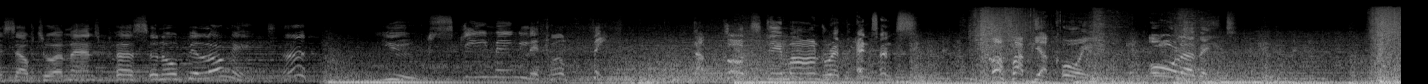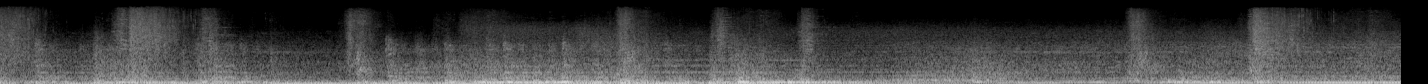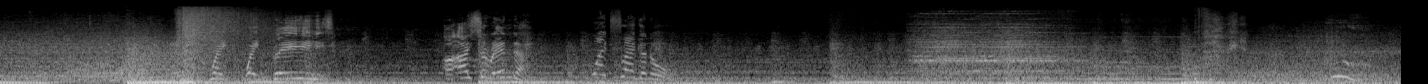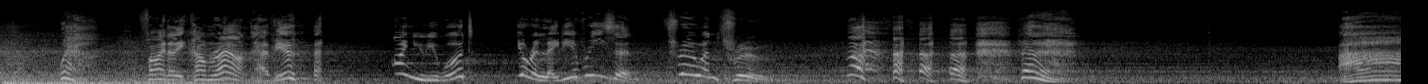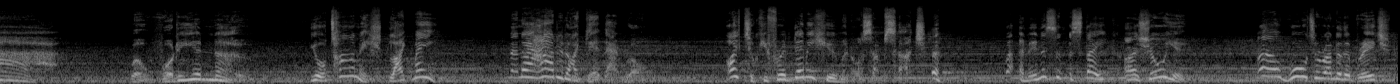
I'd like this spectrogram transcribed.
yourself to a man's personal belongings, huh? You scheming little thief! The gods demand repentance! Cough up your coin! All of it! Finally come round, have you? I knew you would. You're a lady of reason, through and through. ah. Well, what do you know? You're tarnished, like me. Now, now, how did I get that wrong? I took you for a demi-human or some such. An innocent mistake, I assure you. Well, water under the bridge.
